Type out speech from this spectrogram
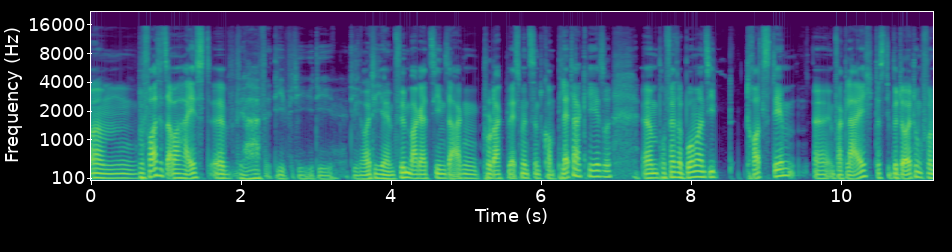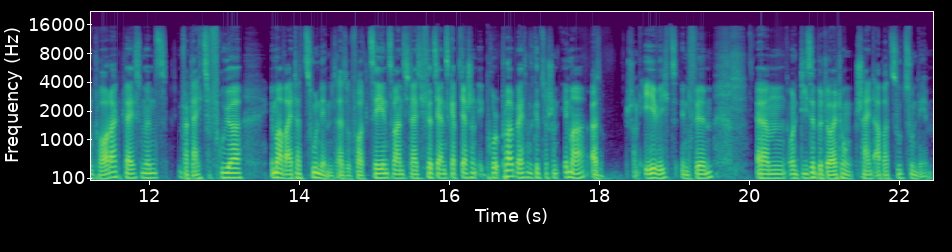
Ähm, bevor es jetzt aber heißt, äh, ja, die, die, die, die Leute hier im Filmmagazin sagen, Product Placements sind kompletter Käse. Ähm, Professor Burmann sieht trotzdem äh, im Vergleich, dass die Bedeutung von Product Placements im Vergleich zu früher immer weiter zunimmt. Also vor 10, 20, 30, 40 Jahren, es gibt ja schon, Product Placements gibt es ja schon immer, also schon ewig in Filmen. Ähm, und diese Bedeutung scheint aber zuzunehmen.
